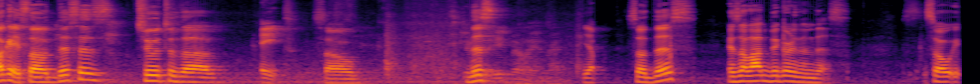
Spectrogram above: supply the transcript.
Okay, so this is 2 to the 8. So, This- the 8 million, right? yep. So this is a lot bigger than this. So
